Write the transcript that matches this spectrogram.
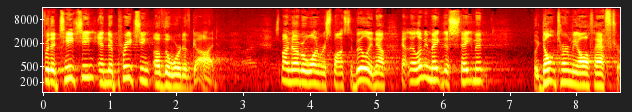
for the teaching and the preaching of the Word of God. It's my number one responsibility. Now, now, now let me make this statement, but don't turn me off after.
